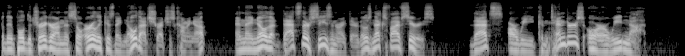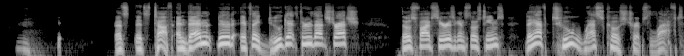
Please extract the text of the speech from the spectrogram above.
but they pulled the trigger on this so early because they know that stretch is coming up and they know that that's their season right there. Those next 5 series. That's are we contenders or are we not? Hmm. That's it's tough. And then, dude, if they do get through that stretch, those five series against those teams, they have two West Coast trips left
